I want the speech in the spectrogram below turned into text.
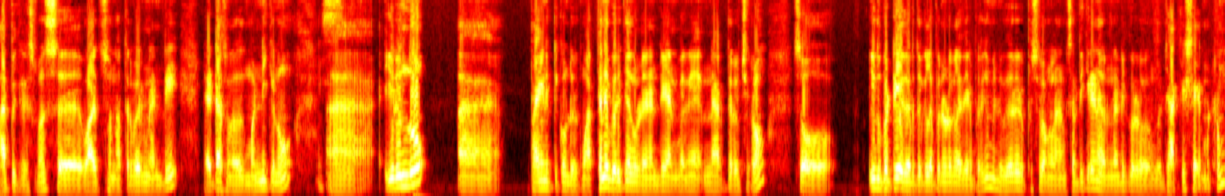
ஹாப்பி கிறிஸ்மஸ் வாழ்த்து சொன்ன அத்தனை பேருக்கு நன்றி. லேட்டாக சொன்னதுக்கு மன்னிக்கணும். இருந்தும் பயணித்து கொண்டு இருக்கும் அத்தனை பேருக்கு எங்களுடைய நன்றி அன்பனை நேரம் தெரிவிச்சுக்கிறோம். ஸோ இது பற்றிய கருத்துக்களை பின்னோடங்களை தெரிவிப்பதற்கு இன்னும் வேறொரு புத்தகங்களை நான் சந்திக்கிறேன். அவர் நடிக்கிற உங்கள் ஜாக்கி ஷேர் மற்றும்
